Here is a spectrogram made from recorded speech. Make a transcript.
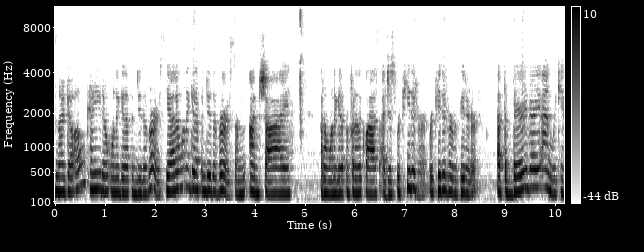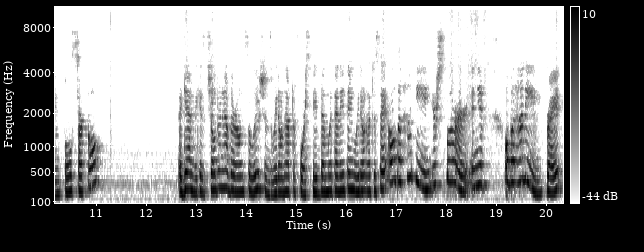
and I'd go, oh, okay, you don't want to get up and do the verse. Yeah, I don't want to get up and do the verse. I'm, I'm shy. I don't want to get up in front of the class. I just repeated her, repeated her, repeated her. At the very, very end, we came full circle. Again, because children have their own solutions. We don't have to force feed them with anything. We don't have to say, oh, but honey, you're smart and you've Oh, but honey, right?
